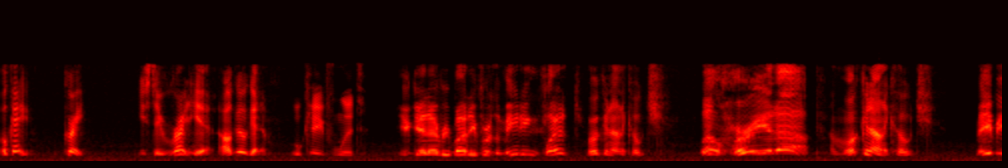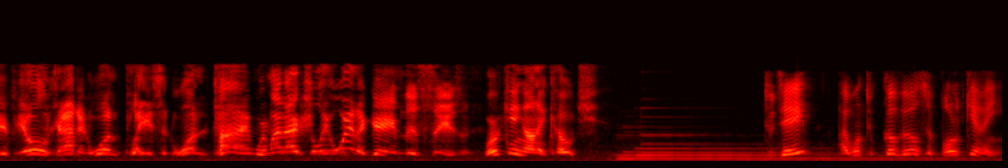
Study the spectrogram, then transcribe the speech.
Okay, great. You stay right here. I'll go get them. Okay, Flint. You get everybody for the meeting, Flint? Working on it, coach. Well, hurry it up. I'm working on it, coach. Maybe if you all got in one place at one time, we might actually win a game this season. Working on it, coach. Today, I want to cover the ball carrying.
